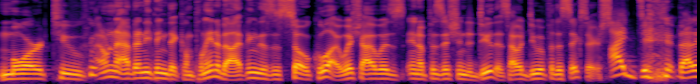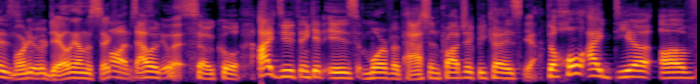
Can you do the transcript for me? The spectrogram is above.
more to I don't have anything to complain about. I think this is so cool. I wish I was in a position to do this. I would do it for the Sixers. I do that is morning true. for daily on the Sixers. Oh, that would be it. so cool. I do think it is more of a passion project because yeah. the whole idea of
